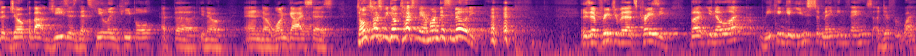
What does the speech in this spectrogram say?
a joke about Jesus that's healing people at the, you know, and uh, one guy says, "Don't touch me, don't touch me, I'm on disability." He's a preacher, but that's crazy. But you know what? We can get used to making things a different way.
